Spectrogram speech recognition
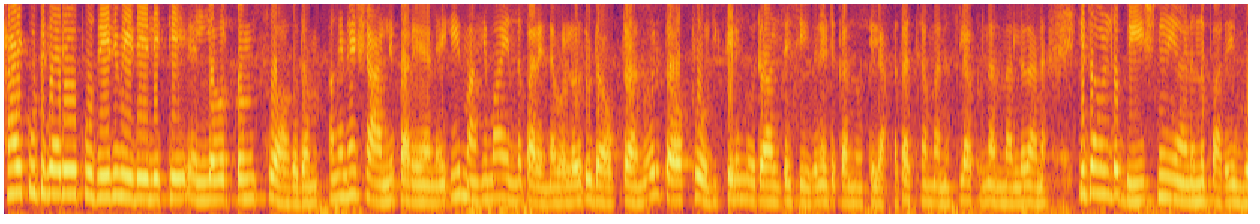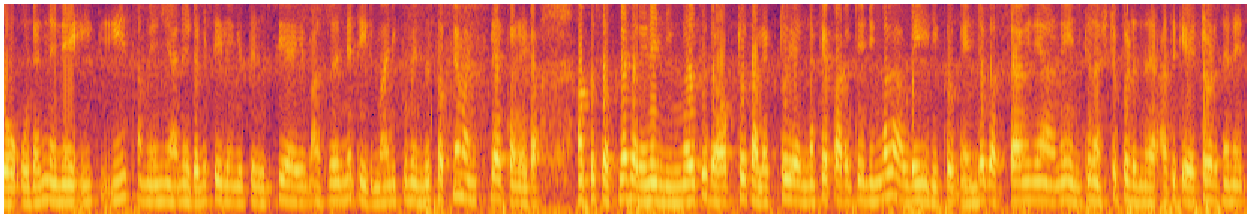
Hi കൂട്ടുകാരെ പുതിയൊരു വീഡിയോയിലേക്ക് എല്ലാവർക്കും സ്വാഗതം. അങ്ങനെ ഷാലിനി പറയാണ് ഈ മഹിമ എന്ന് പറയുന്നവൾ ഒരു ഡോക്ടറാണ്. ഒരു ഡോക്ടർ ഒരിക്കലും ഒരാളുടെ ജീവൻ എടുക്കാൻ നോക്കില്ല. അത് അച്ഛൻ മനസ്സിലാക്കുന്നത് നല്ലതാണ്. ഇത് അവളുടെ ഭീഷണിയാണെന്ന് പറയുമ്പോൾ ഉടൻ തന്നെ ഈ ഈ സമയം ഞാൻ ഇടപെട്ടില്ലെങ്കിൽ തീർച്ചയായും അത് തന്നെ തീരുമാനിക്കുമെന്ന് സ്വപ്ന മനസ്സിലാക്കാൻ കേട്ടോ. അപ്പോൾ സ്വപ്ന പറയണേ നിങ്ങൾക്ക് ഡോക്ടർ കലക്ടർ എന്നൊക്കെ പറഞ്ഞിട്ട് നിങ്ങൾ അവിടെ ഇരിക്കും. എന്റെ ഭർത്താവിനെയാണ് എനിക്ക് നഷ്ടപ്പെടുന്നത്. അത് കേട്ട തന്നെ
